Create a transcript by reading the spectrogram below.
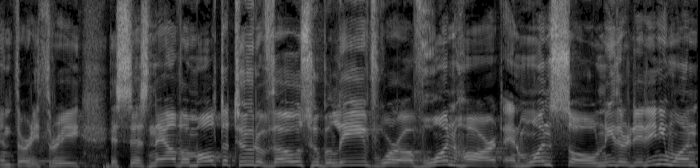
and 33, it says, Now the multitude of those who believed were of one heart and one soul. Neither did anyone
